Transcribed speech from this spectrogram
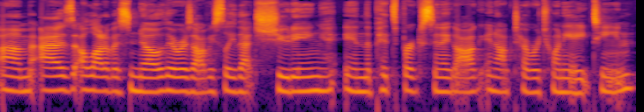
Um, as a lot of us know, there was obviously that shooting in the Pittsburgh synagogue in October 2018.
